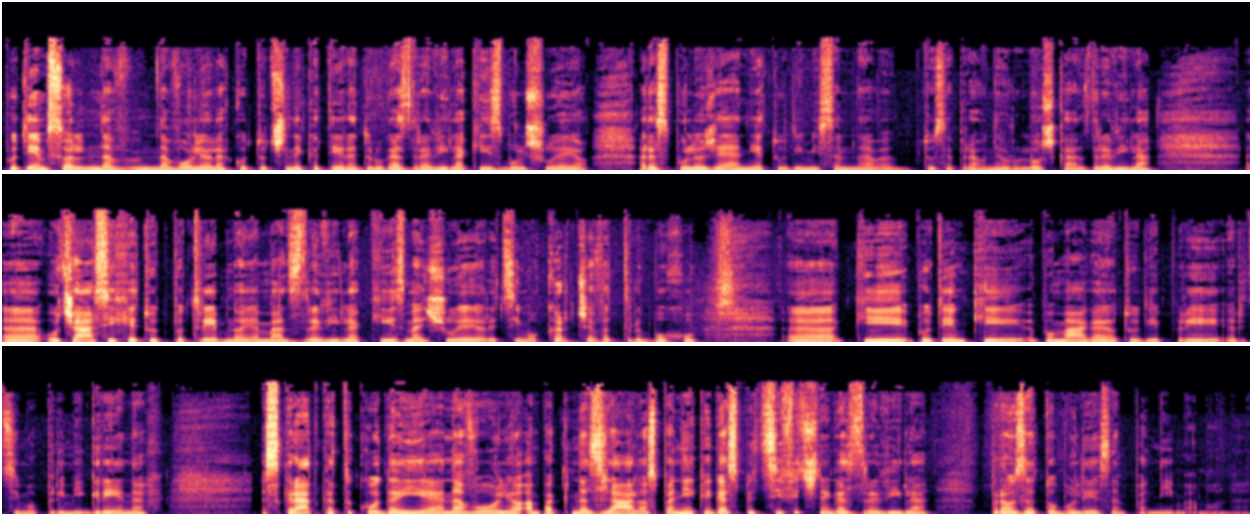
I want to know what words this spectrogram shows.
Potem so na, na voljo lahko tudi nekatera druga zdravila, ki izboljšujejo razpoloženje, tudi mislim, na, to se pravi nevrološka zdravila. Uh, včasih je tudi potrebno jemati zdravila, ki zmanjšujejo recimo krče v trebuhu, uh, ki potem ki pomagajo tudi pri, recimo, pri migrenah. Skratka, tako da je na voljo, ampak nažalost pa nekega specifičnega zdravila prav za to bolezen pa nimamo. Ne.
